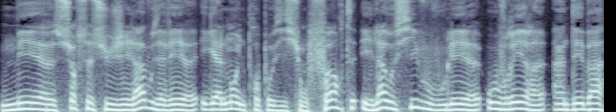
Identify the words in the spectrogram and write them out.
Mais euh, sur ce sujet-là, vous avez euh, également une proposition forte. Et là aussi, vous voulez ouvrir un débat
